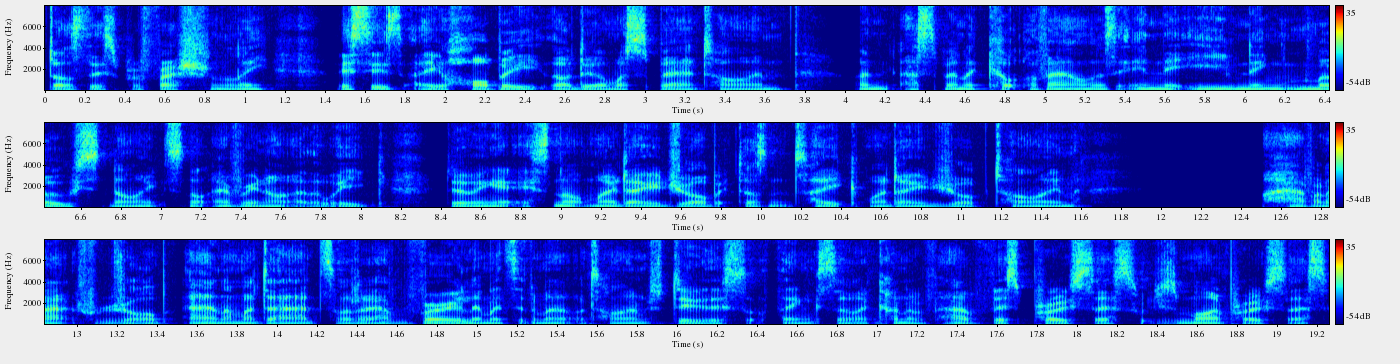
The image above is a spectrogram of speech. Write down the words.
does this professionally. This is a hobby that I do on my spare time. And I spend a couple of hours in the evening, most nights, not every night of the week, doing it. It's not my day job. It doesn't take my day job time. I have an actual job and I'm a dad, so I have a very limited amount of time to do this sort of thing. So I kind of have this process, which is my process.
